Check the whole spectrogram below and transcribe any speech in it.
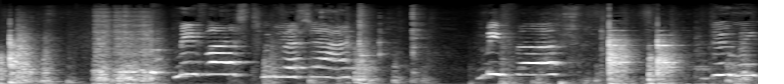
Me first. Me first, Dad. Me first. Do me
